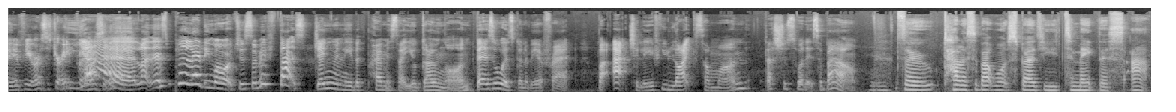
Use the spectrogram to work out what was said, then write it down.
if you're a straight person. Yeah, like there's plenty more options. So if that's genuinely the premise that you're going on, there's always going to be a threat. But actually, if you like someone, that's just what it's about. So tell us about what spurred you to make this app.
